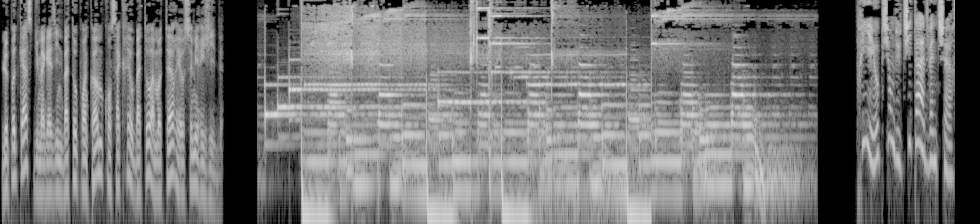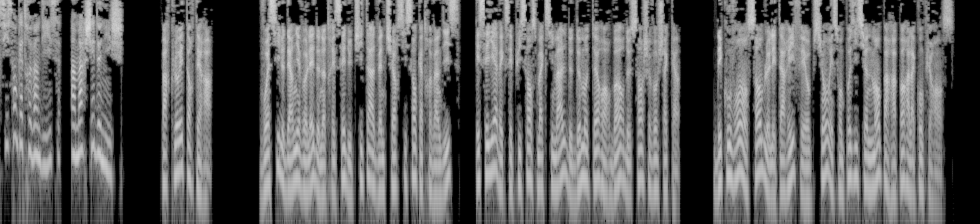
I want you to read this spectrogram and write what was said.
le podcast du magazine bateau.com consacré aux bateaux à moteur et aux semi-rigides. Prix et options du Cheetah Adventure 690, un marché de niche. Par Chloé Tortera. Voici le dernier volet de notre essai du Cheetah Adventure 690, essayé avec ses puissances maximales de deux moteurs hors-bord de 100 chevaux chacun. Découvrons ensemble les tarifs et options et son positionnement par rapport à la concurrence.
